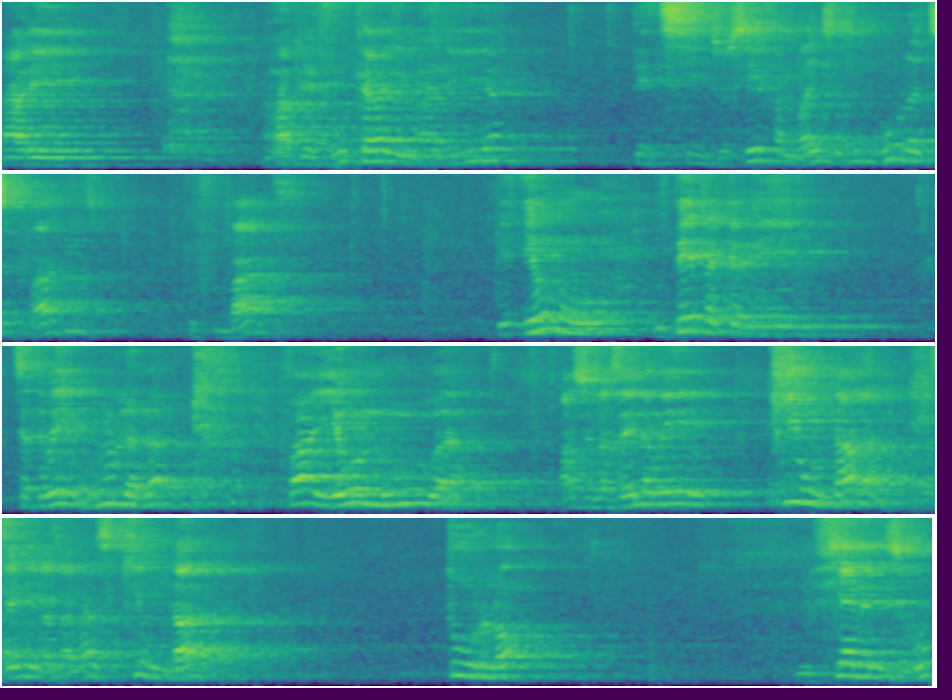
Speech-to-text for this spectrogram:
Ary raha bevoka i Maria dia tsy i Josefa indray izy satria mbola tsy mpivady izy, mpifombady. Dia eo no mipetraka ny, tsy atao hoe olana, fa eo no eh, azo lazaina hoe kihon-dalana, izay no ilazana azy, kihon-dalana, tournant. Ny fiainan'izy roa,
